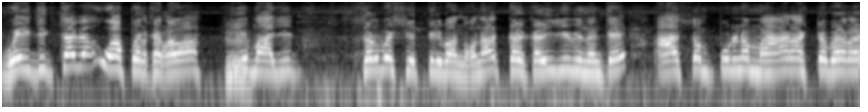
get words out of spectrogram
वैदिकचा वापर करावा. ही माझी सर्व शेतकरी बांधवांना कळकळीची विनंती आहे. आज संपूर्ण महाराष्ट्रभर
